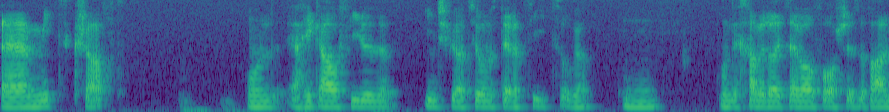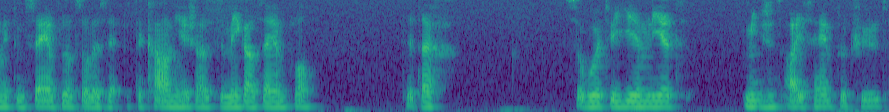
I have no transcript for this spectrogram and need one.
äh, mitgeschafft. Und er hat auch viel Inspiration aus dieser Zeit sogar. Mhm. Und ich kann mir da jetzt eben auch vorstellen, so vor allem mit dem Sample und so, der Kanye ist halt ein Mega-Sampler. Der hat echt so gut wie jedem Lied mindestens ein Sample gefühlt.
